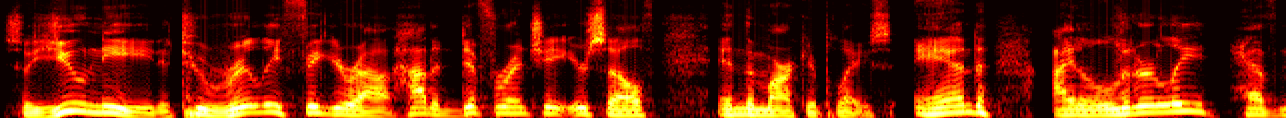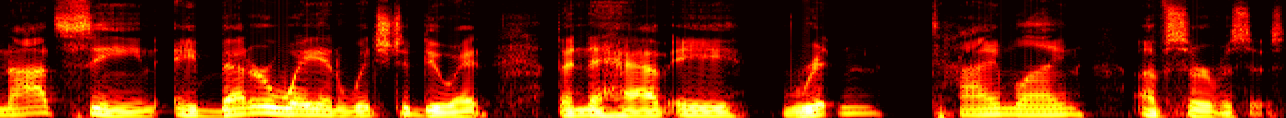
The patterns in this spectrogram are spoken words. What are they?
So you need to really figure out how to differentiate yourself in the marketplace. And I literally have not seen a better way in which to do it than to have a written timeline of services.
